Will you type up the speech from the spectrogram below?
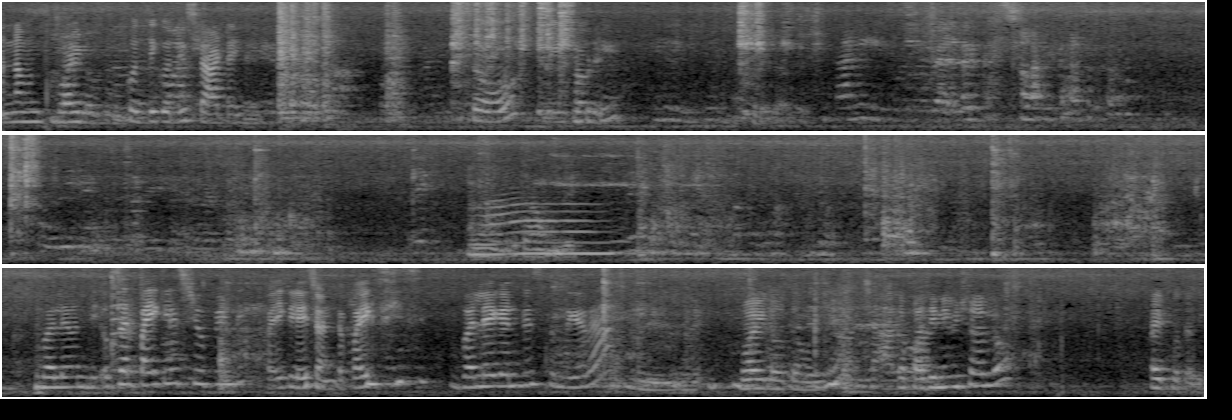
అన్నం? కొద్ది కొద్ది స్టార్ట్ అయింది. సో దీంట్లోకి అన్నం ఉడుకుతా ఉంది భలే ఉంది. ఒకసారి పైకి లేచి చూపిండి పైకి లేచి అంట పైకి తీసి. భలే కనిపిస్తుంది కదా? బాయిల్ అవుతా ఉంది. చాలా పది నిమిషాల్లో అయిపోతుంది.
